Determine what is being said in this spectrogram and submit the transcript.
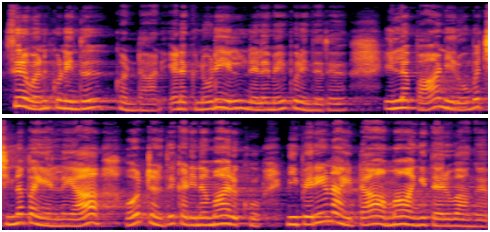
சிறுவன் குனிந்து கொண்டான். எனக்கு நொடியில் நிலைமை புரிந்தது. இல்லைப்பா நீ ரொம்ப சின்ன பையன் இல்லையா? ஓட்டுறது கடினமாக இருக்கும். நீ பெரியவனாயிட்டா அம்மா வாங்கி தருவாங்க.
